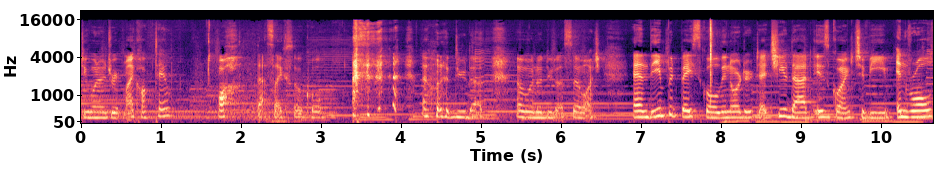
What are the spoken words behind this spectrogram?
do you wanna drink my cocktail? Oh, that's like so cool. I want to do that. I want to do that so much. And the input-based goal in order to achieve that is going to be enroll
